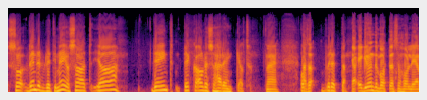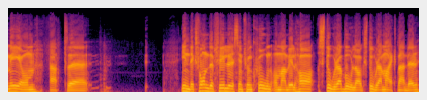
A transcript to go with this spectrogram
så vände du dig till mig och sa att ja, det är inte Pekka alldeles så här enkelt. Nej, alltså, berätta. Ja, I grund och botten så håller jag med om att eh, indexfonder fyller sin funktion om man vill ha stora bolag, stora marknader.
